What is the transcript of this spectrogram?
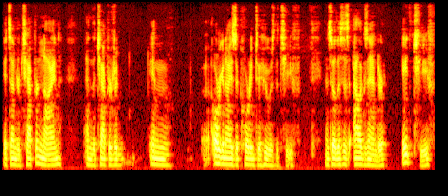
It's under chapter 9, and the chapters are in uh, organized according to who is the chief. And so this is Alexander, 8th chief,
